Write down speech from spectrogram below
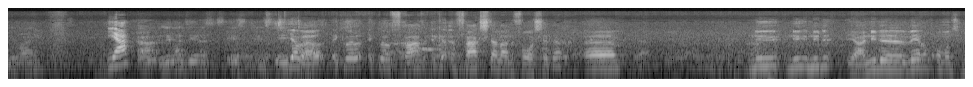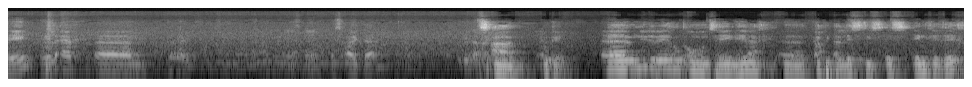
Niemand. ja? Niemand hier is. Jawel, ik wil, ik wil vraag, ik, een vraag stellen aan de voorzitter. Ehm, nu, nu, nu, de, ja, nu de wereld om ons heen heel erg ehm, is uit, hè? Is aan. Oké. Ehm, nu de wereld om ons heen heel erg eh, kapitalistisch is ingericht,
